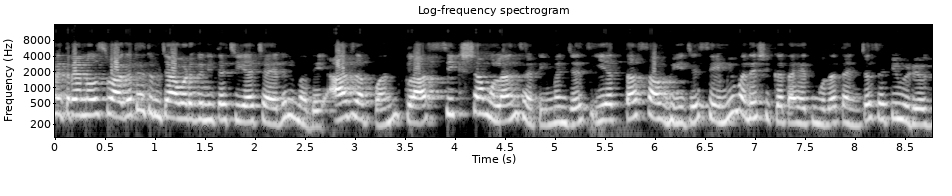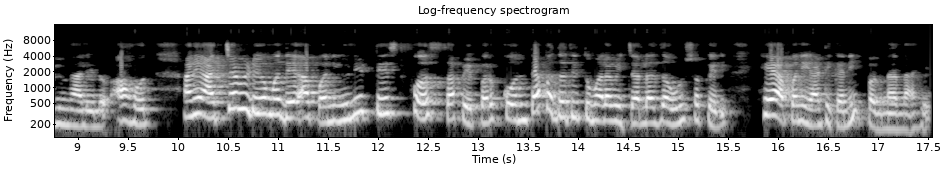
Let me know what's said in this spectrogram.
मित्रांनो स्वागत आहे तुमच्या आवड गणिताची या चॅनलमध्ये. आज आपण क्लास सिक्सच्या मुलांसाठी म्हणजेच इयत्ता सहावी जे सेमी मध्ये शिकत आहेत मुलं त्यांच्यासाठी व्हिडिओ घेऊन आलेलो आहोत. आणि आजच्या व्हिडिओमध्ये आपण युनिट टेस्ट फर्स्टचा पेपर कोणत्या पद्धतीत तुम्हाला विचारला जाऊ शकेल हे आपण या ठिकाणी बघणार आहे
